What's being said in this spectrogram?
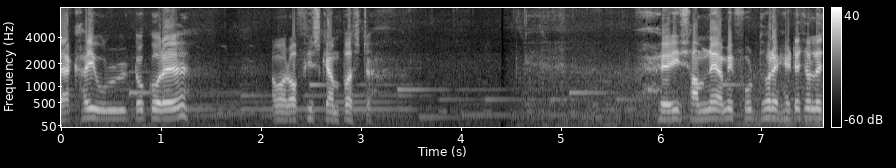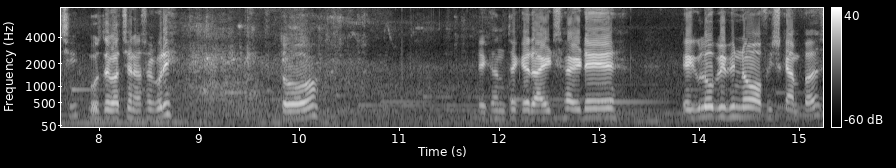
দেখাই উল্টো করে আমার অফিস ক্যাম্পাসটা। এই সামনে আমি ফুট ধরে হেঁটে চলেছি, বুঝতে পারছেন আশা করি? তো এখান থেকে রাইট সাইডে এগুলো বিভিন্ন অফিস ক্যাম্পাস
